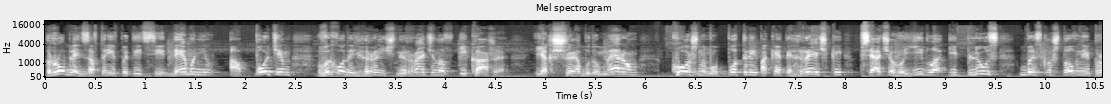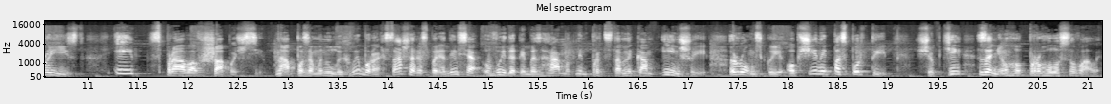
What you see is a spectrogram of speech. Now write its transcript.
роблять з авторів петиції демонів, а потім виходить героїчний Ратінов і каже: якщо я буду мером, кожному по три пакети гречки, псячого їдла і плюс безкоштовний проїзд. І справа в шапочці. На позаминулих виборах Саша розпорядився видати безграмотним представникам іншої ромської общини паспорти, щоб ті за нього проголосували.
